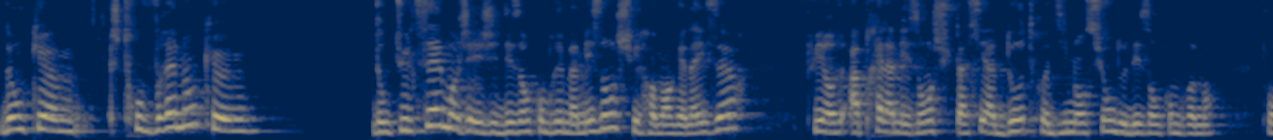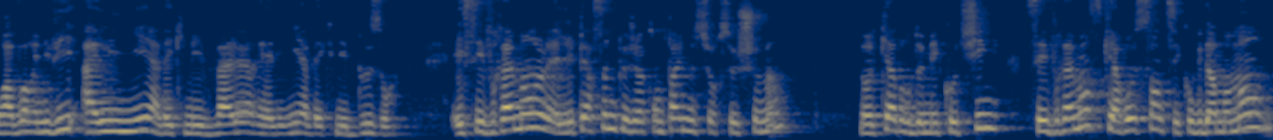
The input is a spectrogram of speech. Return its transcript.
Donc, euh, je trouve vraiment que... Donc, tu le sais, moi, j'ai désencombré ma maison, je suis home organizer. Puis, après la maison, je suis passée à d'autres dimensions de désencombrement pour avoir une vie alignée avec mes valeurs et alignée avec mes besoins. Et c'est vraiment les personnes que j'accompagne sur ce chemin, dans le cadre de mes coachings, c'est vraiment ce qu'elles ressentent. C'est qu'au bout d'un moment,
